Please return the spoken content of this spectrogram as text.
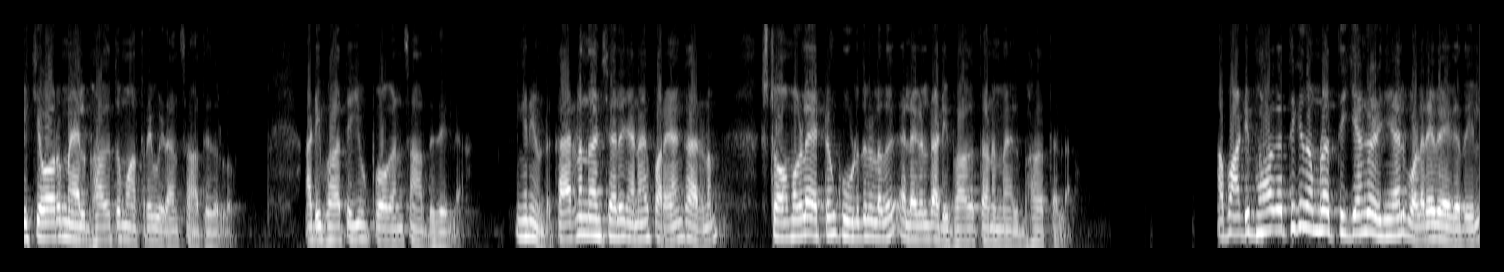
മിക്കവാറും മേൽഭാഗത്ത് മാത്രമേ വിടാൻ സാധ്യതയുള്ളൂ. അടിഭാഗത്തേക്ക് പോകാൻ സാധ്യതയില്ല. ഇങ്ങനെയുണ്ട്. കാരണം എന്താ വെച്ചാൽ ഞാൻ പറയാൻ കാരണം സ്റ്റോമകൾ ഏറ്റവും കൂടുതലുള്ളത് ഇലകളുടെ അടിഭാഗത്താണ് മേൽഭാഗത്തല്ല. അപ്പോൾ അടിഭാഗത്തേക്ക് നമ്മൾ എത്തിക്കാൻ കഴിഞ്ഞാൽ വളരെ വേഗതയിൽ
